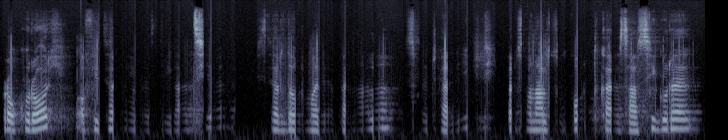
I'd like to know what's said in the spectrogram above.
Procurori, ofițeri de investigație, ofițeri de urmărire penală, specialiști, personal suport care să asigure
